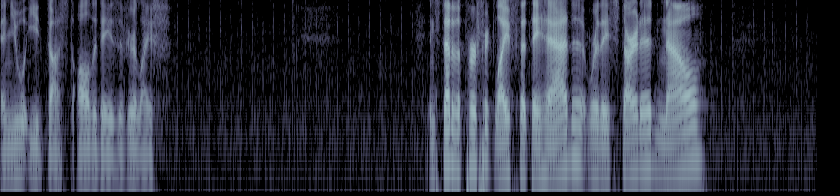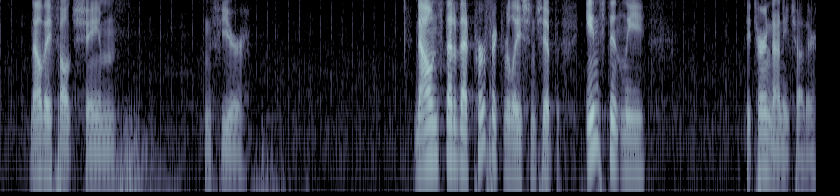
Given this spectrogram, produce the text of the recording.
and you will eat dust all the days of your life. Instead of the perfect life that they had, where they started, now, now they felt shame and fear. Now, instead of that perfect relationship, instantly they turned on each other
